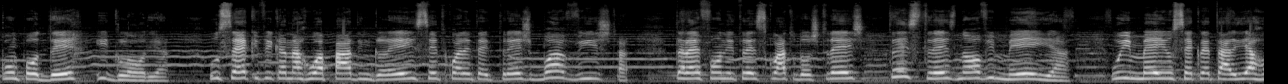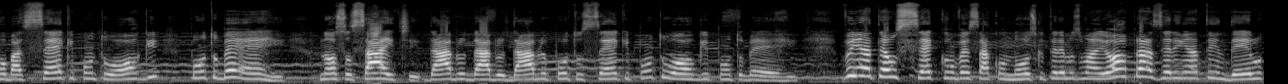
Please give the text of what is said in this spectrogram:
com poder e glória. O SEC fica na rua Padre Inglês, 143, Boa Vista. Telefone 3423 3396. O e-mail secretaria.sec.org.br nosso site www.sec.org.br. Venha até o SEC conversar conosco teremos maior prazer em atendê-lo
